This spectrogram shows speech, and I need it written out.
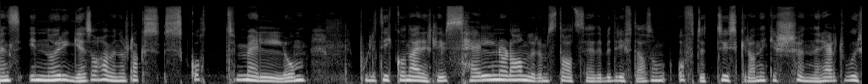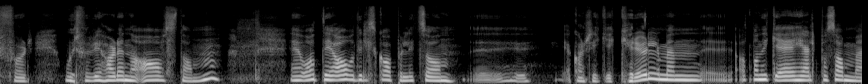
Mens i Norge så har vi noe slags skott mellom politikk og næringsliv selv når det handler om statseide bedrifter, som ofte tyskerne ikke skjønner helt hvorfor, hvorfor vi har denne avstanden. Eh, og at det av og til skaper litt sånn eh, ja, kanskje ikke krøll, men eh, at man ikke er helt på samme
